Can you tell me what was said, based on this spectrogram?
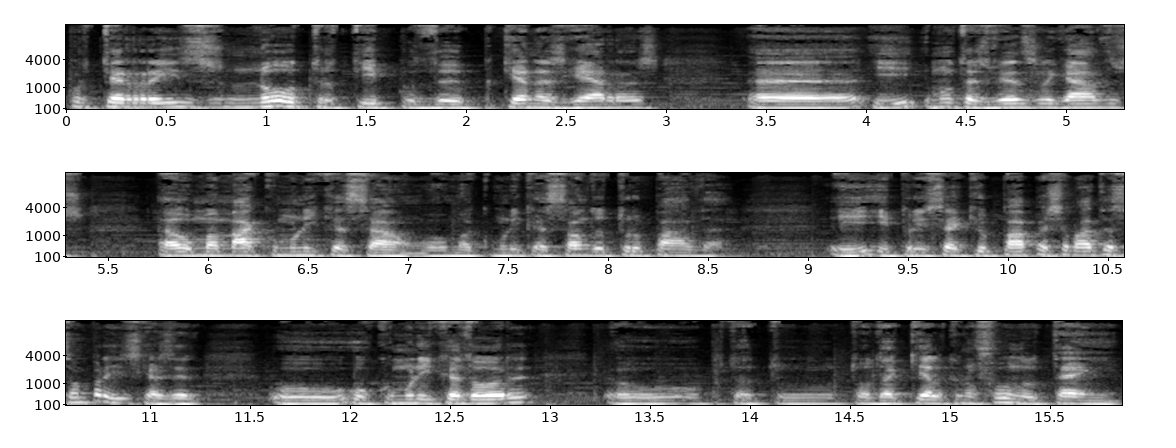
por ter raízes noutro tipo de pequenas guerras e muitas vezes ligados a uma má comunicação, ou uma comunicação deturpada. E, e, por isso é que o Papa chama a atenção para isso. Quer dizer, o, o comunicador, o, portanto, todo aquele que no fundo tem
